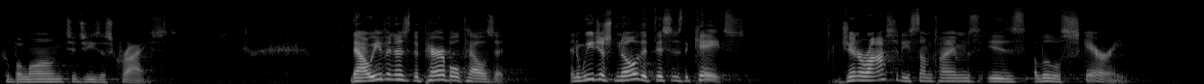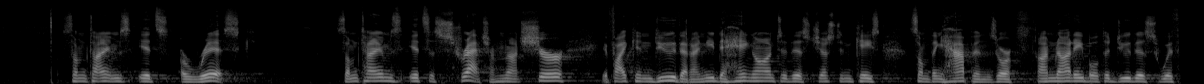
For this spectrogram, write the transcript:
who belong to Jesus Christ. Now, even as the parable tells it, and we just know that this is the case, generosity sometimes is a little scary. Sometimes it's a risk. Sometimes it's a stretch. I'm not sure if I can do that. I need to hang on to this just in case something happens, or I'm not able to do this with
